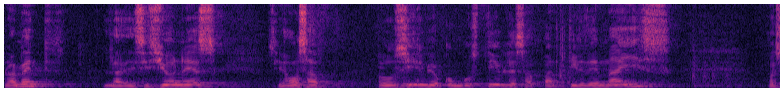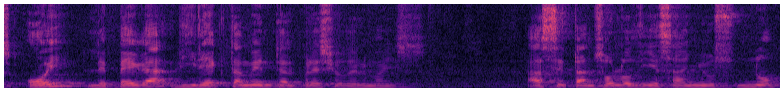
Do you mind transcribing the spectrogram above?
Nuevamente, la decisión es, si vamos a producir biocombustibles a partir de maíz, pues hoy le pega directamente al precio del maíz. Hace tan solo 10 años no.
